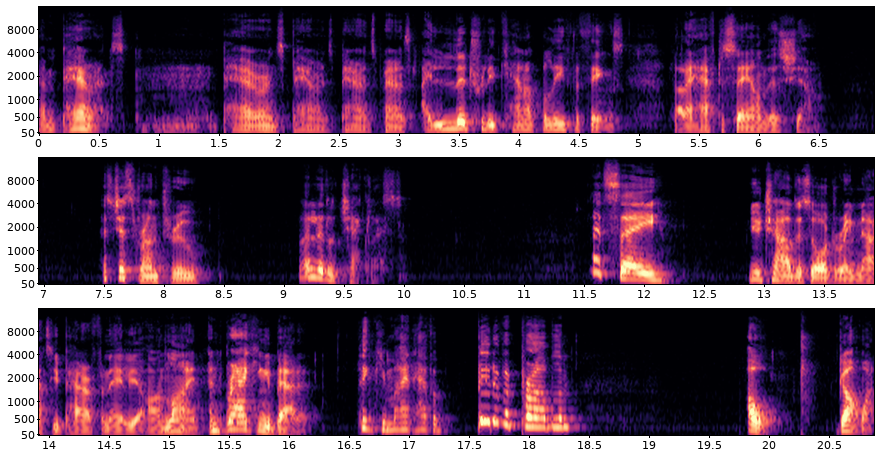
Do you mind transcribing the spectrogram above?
And parents, mm, parents, parents, parents, parents, I literally cannot believe the things that I have to say on this show. Let's just run through a little checklist. Let's say your child is ordering Nazi paraphernalia online and bragging about it. Think you might have a bit of a problem? Oh, got one.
